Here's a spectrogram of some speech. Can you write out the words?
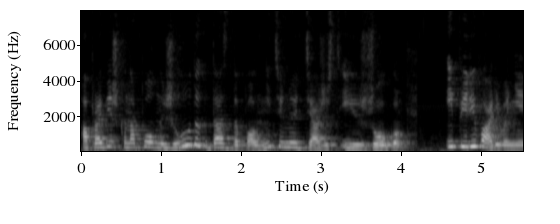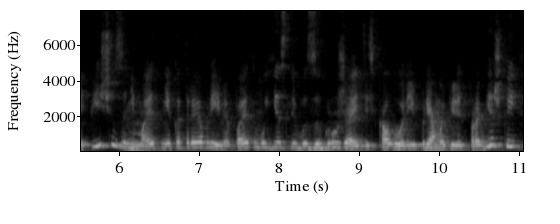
а пробежка на полный желудок даст дополнительную тяжесть и изжогу. И переваривание пищи занимает некоторое время, поэтому если вы загружаетесь калории прямо перед пробежкой,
